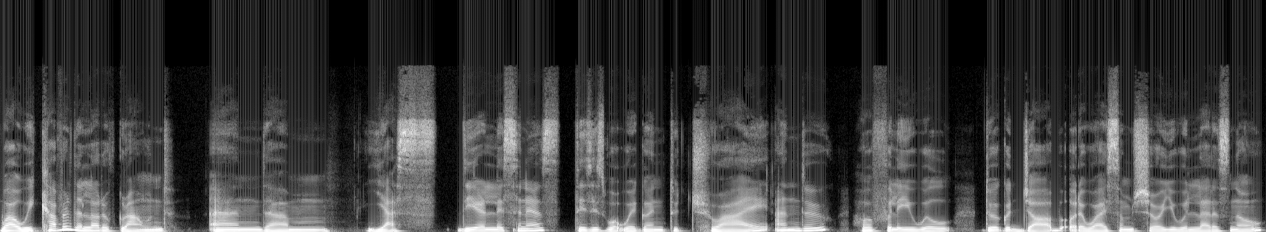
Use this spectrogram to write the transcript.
Wow, we covered a lot of ground. And um, yes, dear listeners, this is what we're going to try and do. Hopefully, we'll do a good job. Otherwise, I'm sure you will let us know.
